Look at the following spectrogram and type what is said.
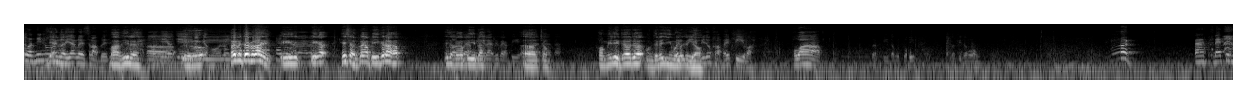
ทวนที่นู่น แยกเลยแยกเลยสลับเลยมาพี่เลยเออโอเค เออโอเคเฮ้ยไม่เต้าก็ได้ปีปีก็เฮ้ยเฉินไปกับปีก็ได้ครับ เฮ้ยเฉินไปกับปีไปได้พี่ไปกับปีเออจบผมมีลีดเดอร์ด้วย ผมจะได้ยิงบนรถอย่างเดียว พี่ต้องขับให้ปีว่ะ เพราะว่าเปิดปีต้องลงเปิดปีต้องลงไปแป๊บนึง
